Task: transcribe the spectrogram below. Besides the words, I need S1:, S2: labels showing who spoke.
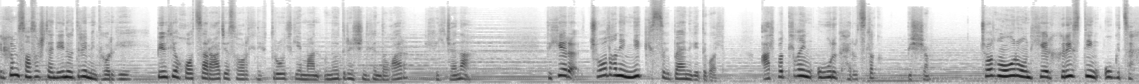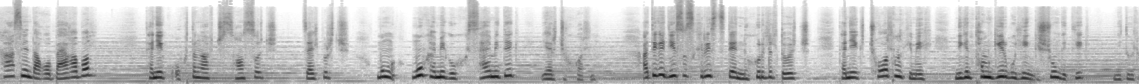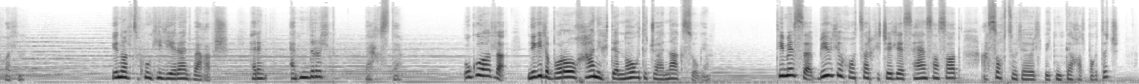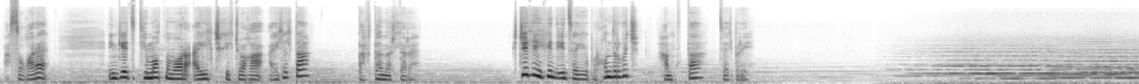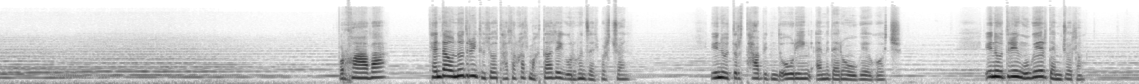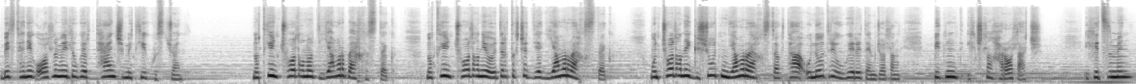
S1: Ирхэм сонсогч танд энэ өдрийн мэнд хүргэе. Библийн хуудас радио сурал нэвтрүүлгийн маань өнөөдрийн шинэхэн дугаар эхэлж байна. Тэгэхээр чуулганы нэг хэсэг байна гэдэг бол албадлагын үүрэг хариуцлага биш юм. Чуулган өөрөө үнэхээр Христийн үг захиасын дагуу байгаа бол таныг угтан авч сонсож, залбирч, мөн мөн хамиг өгөх сайн мэдээг ярьж өгөх болно. А тэгээд Иесус Христтэй нөхөрлөл дуурж таныг чуулган химээх нэгэн том гэр бүлийн гишүүн гэдгийг мэдүүлэх болно. Энэ бол зөвхөн хэл ярианд байгаа биш. Харин амьдралд байх ёстой. Үгүй бол нэг л буруу хаан ихтэй нуугдж байна гэсэн үг юм. Тиймээс Библийн хуудасаар хичээлээ сайн сонсоод асуух зүйлээ бол бидэнтэй холбогдож асуугаарай. Ингээд Тимот номоор аялж эхэлж байгаа аялалдаа давтаа морилоорой. Хичээлийн эхэнд энэ цагийг бурхан дөргөж хамтдаа залбирая. Бурхан Аава, таньда өнөөдрийн төлөө талархал магтаалыг өргөн залбирч байна. Энэ өдөр та бидэнд өөрийн амьд ариун үгээ өгөөч. Энэ өдрийн үгээр дамжуулан бид таныг улам илүүгээр таанч мэдхийг хүсэж байна. Нутгийн чуулганууд ямар байх ёстойг? Нутгийн чуулганы удирдагчид яг ямар байх ёстойг? Мөн чуулганы гишүүд нь ямар байх ёстойг та өнөөдрийн үгээрээ дамжуулан бидэнд илчлэн харуулаач. Их эзэн минь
